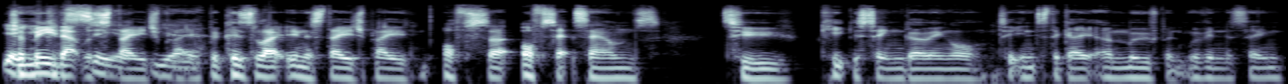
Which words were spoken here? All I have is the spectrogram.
Yeah, to me, that was see it, stage play yeah. because, like, in a stage play, offset offset sounds to keep the scene going or to instigate a movement within the scene.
